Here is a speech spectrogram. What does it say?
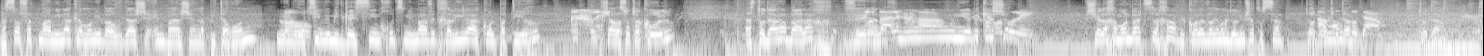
בסוף את מאמינה כמוני בעובדה שאין בעיה שאין לה פתרון. אם ברור. רוצים ומתגייסים חוץ ממוות חלילה, הכל פתיר. בהחלט. אפשר לעשות הכל. אז תודה רבה לך, תודה לך. ואנחנו נהיה בקשר. הוא לי. שיהיה לך המון בהצלחה בכל הדברים הגדולים שאת עושה. תודה, המון תודה. תודה. תודה.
